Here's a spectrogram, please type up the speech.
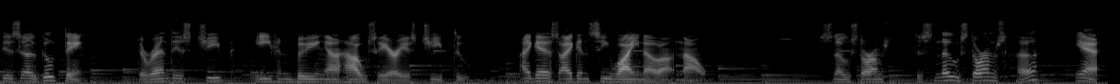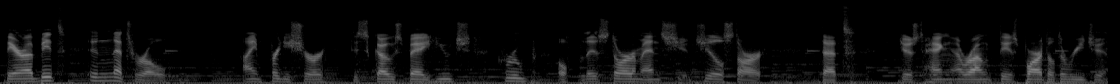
This is a good thing. The rent is cheap, even being a house here is cheap too. I guess I can see why now. Now. Snowstorms? The snowstorms, huh? Yeah, they're a bit unnatural. I'm pretty sure this goes by a huge group of Blizzstorm and Chillstar that just hang around this part of the region.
